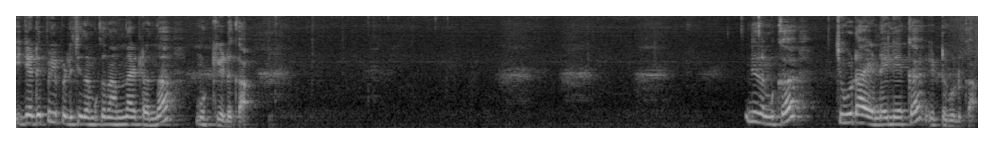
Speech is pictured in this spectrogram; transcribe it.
ഈ ഞെടുപ്പിൽ പിടിച്ച് നമുക്ക് നന്നായിട്ടൊന്ന് മുക്കിയെടുക്കാം. ഇനി നമുക്ക് ചൂടായ എണ്ണയിലേക്ക് ഇട്ട് കൊടുക്കാം.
